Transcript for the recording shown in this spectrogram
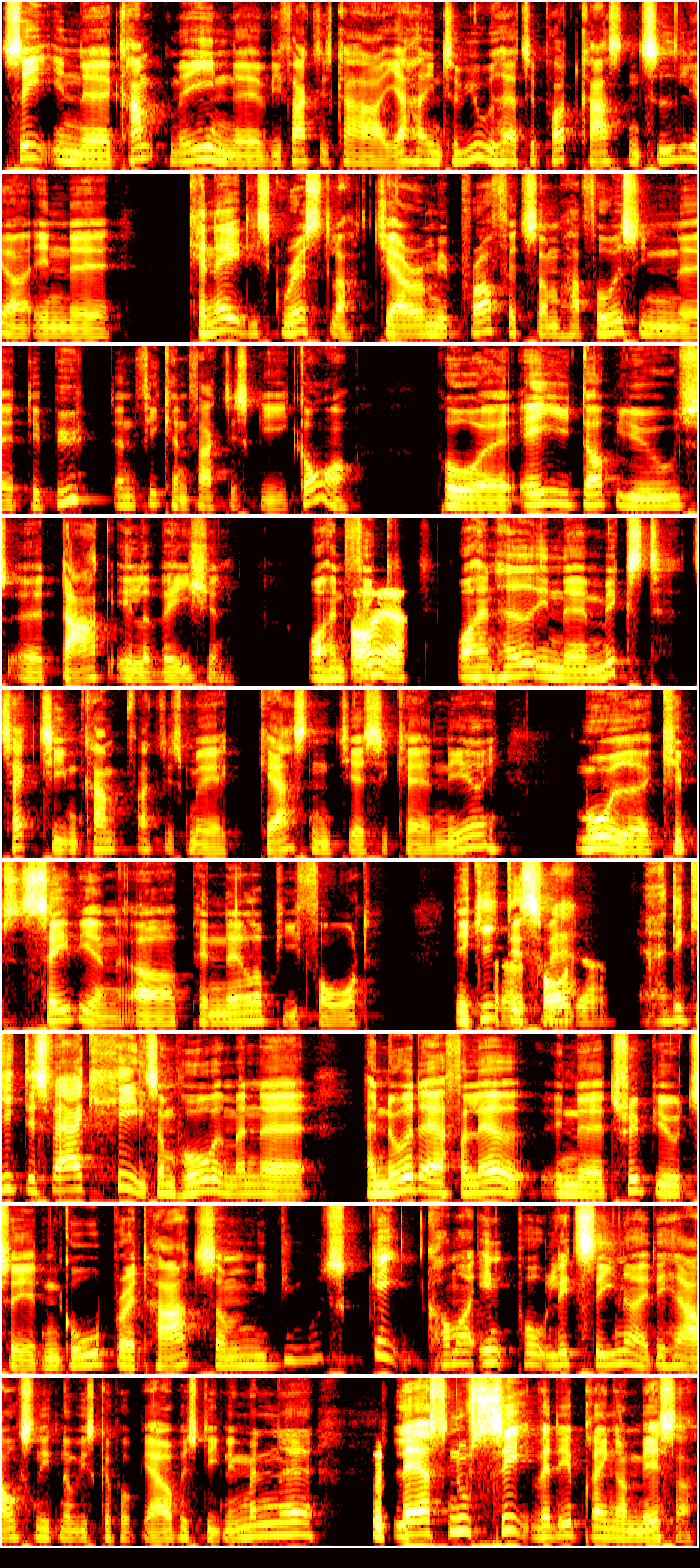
se en øh, kamp med en, øh, vi faktisk har, jeg har interviewet her til podcasten tidligere, en øh, kanadisk wrestler, Jeremy Prophet, som har fået sin øh, debut. Den fik han faktisk i går på øh, AEW's øh, Dark Elevation, hvor han fik, oh, ja. hvor han havde en øh, mixed tag team kamp faktisk med kæresten Jessica Neri, mod uh, Kip Sabian og Penelope Ford. Det gik, desværre, Ford, ja. Ja, det gik desværre ikke helt som håbet, men uh, han nåede da at få lavet en uh, tribute til den gode Bret Hart, som vi måske kommer ind på lidt senere i det her afsnit, når vi skal på bjergbestigning. Men uh, lad os nu se, hvad det bringer med sig.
